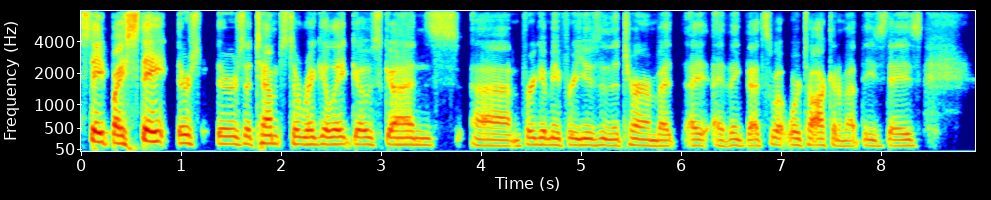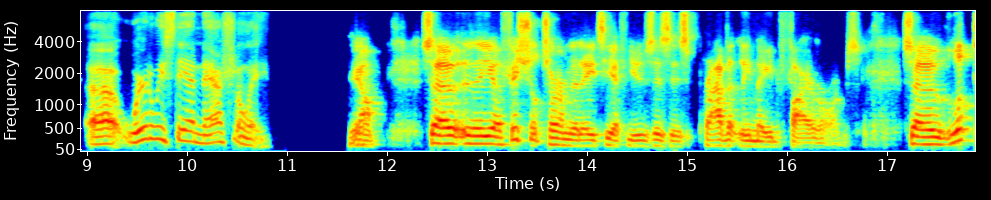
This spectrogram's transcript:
state by state there's there's attempts to regulate ghost guns um, forgive me for using the term but I, I think that's what we're talking about these days uh, where do we stand nationally yeah. So the official term that ATF uses is privately made firearms. So look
